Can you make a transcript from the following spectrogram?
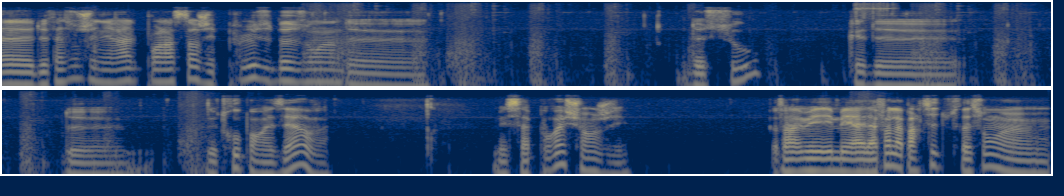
Euh, de façon générale, pour l'instant, j'ai plus besoin de... de sous que de... de, troupes en réserve. Mais ça pourrait changer. Enfin, mais, à la fin de la partie, de toute façon, euh,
